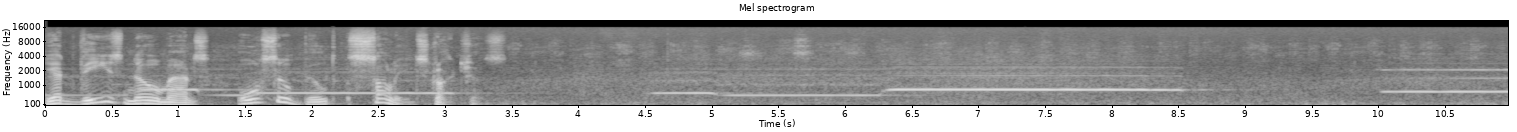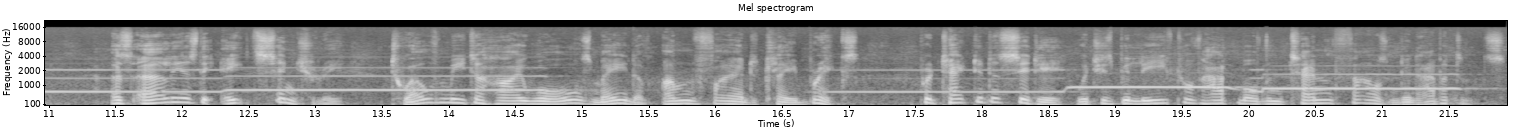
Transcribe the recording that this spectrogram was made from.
Yet these nomads also built solid structures. As early as the 8th century, 12-metre-high walls made of unfired clay bricks protected a city which is believed to have had more than 10,000 inhabitants.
